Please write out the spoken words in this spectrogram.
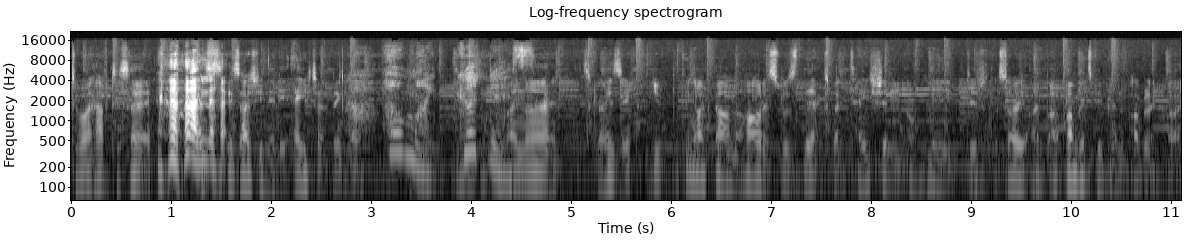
Do I have to say? No. it's, it's actually nearly eight, I think, now. Oh my goodness. I know. It's crazy. You, the thing I found the hardest was the expectation of me. Did, so I, I bump into people in the public, right?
